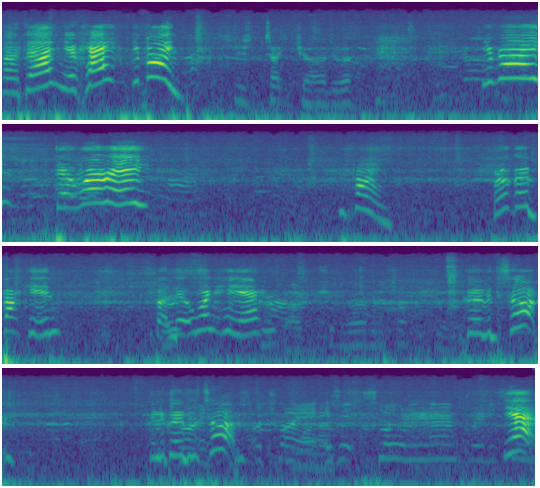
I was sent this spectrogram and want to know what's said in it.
Well done. You okay? You're fine. She's take charge of her. You're fine. Don't worry. You're fine. We're not going back in. Got a little one here. Group hug. She can go over the top if she Go over the top. Gonna go over the top. I'll try it. Is it small in there? Really Yeah.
